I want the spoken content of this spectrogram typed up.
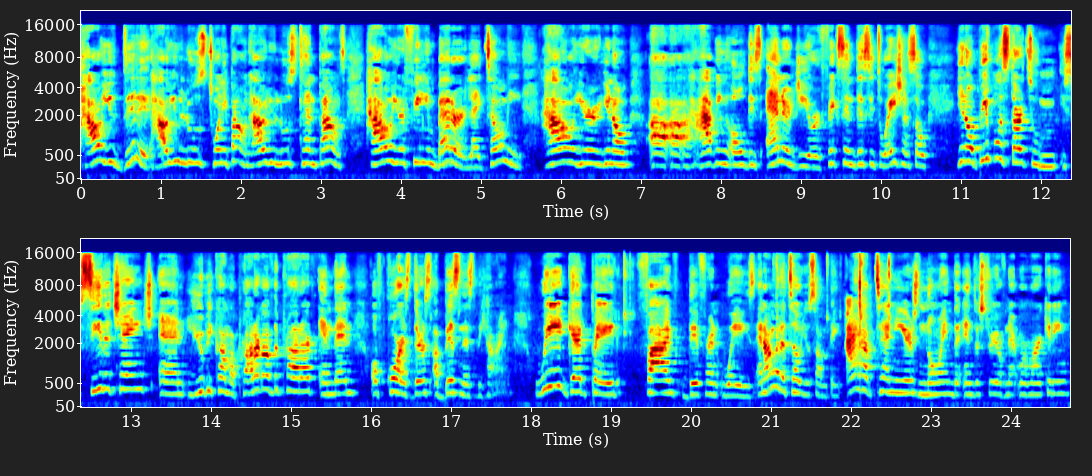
how you did it how you lose 20 pounds how you lose 10 pounds how you're feeling better. Like tell me how you're you know uh, uh, having all this energy or fixing this situation. So you know people start to see the change and you become a product of the product. And then of course there's a business behind we get paid five different ways and i'm going to tell you something i have 10 years knowing the industry of network marketing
